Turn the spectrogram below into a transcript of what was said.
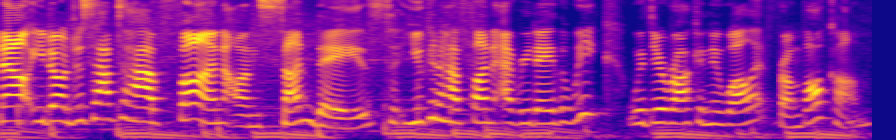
Now, you don't just have to have fun on Sundays, you can have fun every day of the week with your Rockin' New Wallet from Volcom.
